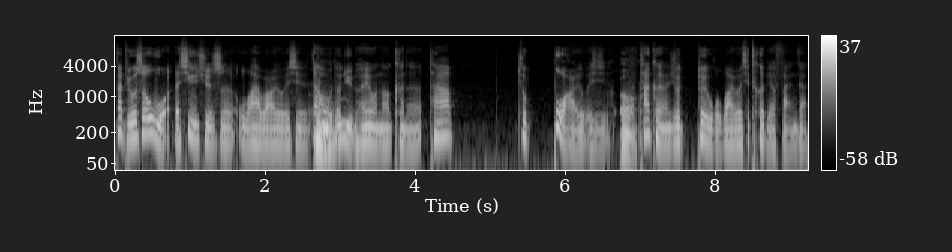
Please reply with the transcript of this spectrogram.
那比如说我的兴趣是我爱玩游戏，但嗯我的女朋友呢，可能她就不玩游戏，嗯她可能就对我玩游戏特别反感。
